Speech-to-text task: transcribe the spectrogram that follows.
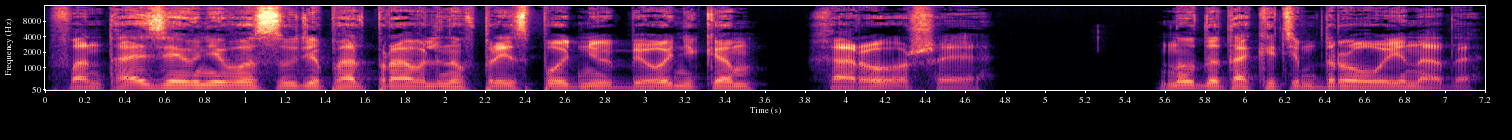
Фантазия у него, судя по отправленным в преисподнюю бионикам, хорошая. Ну да так этим дроу и надо.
